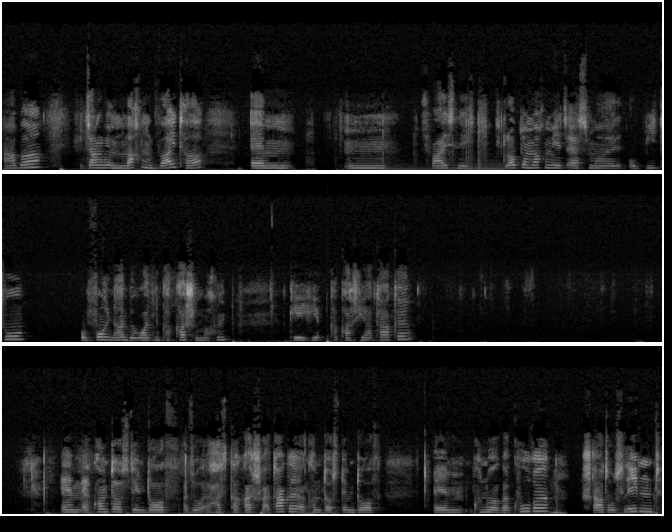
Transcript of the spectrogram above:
aber ich würde sagen, wir machen weiter. Ähm, mh, mm, ich weiß nicht. Ich glaube, da machen wir jetzt erstmal Obito. Obwohl, nein, wir wollten Kakashi machen. Okay, hier Kakashi Attacke. Ähm, er kommt aus dem Dorf, also er heißt Kakashi Attacke, er kommt aus dem Dorf ähm, Konohagakure. Status lebend,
